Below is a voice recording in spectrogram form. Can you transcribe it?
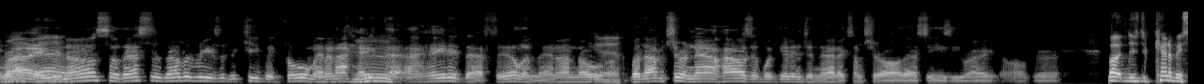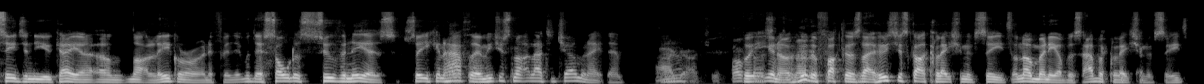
Right, you know, so that's another reason to keep it cool, man. And I hate Mm. that. I hated that feeling, man. I know, Yeah. but I'm sure now, how is it with getting genetics? I'm sure all that's easy, right? All good. But the cannabis seeds in the UK are um, not illegal or anything. They're sold as souvenirs, so you can have Okay. them. You're just not allowed to germinate them. I got you. But you know, who the fuck does that? Who's just got a collection of seeds? I know many of us have a collection of seeds,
